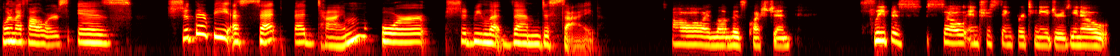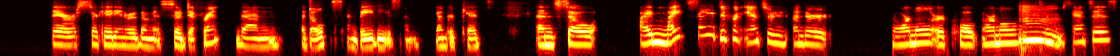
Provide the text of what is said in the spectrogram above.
one of my followers is Should there be a set bedtime or should we let them decide? Oh, I love this question. Sleep is so interesting for teenagers. You know, their circadian rhythm is so different than adults and babies and younger kids. And so I might say a different answer under normal or quote normal mm. circumstances.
